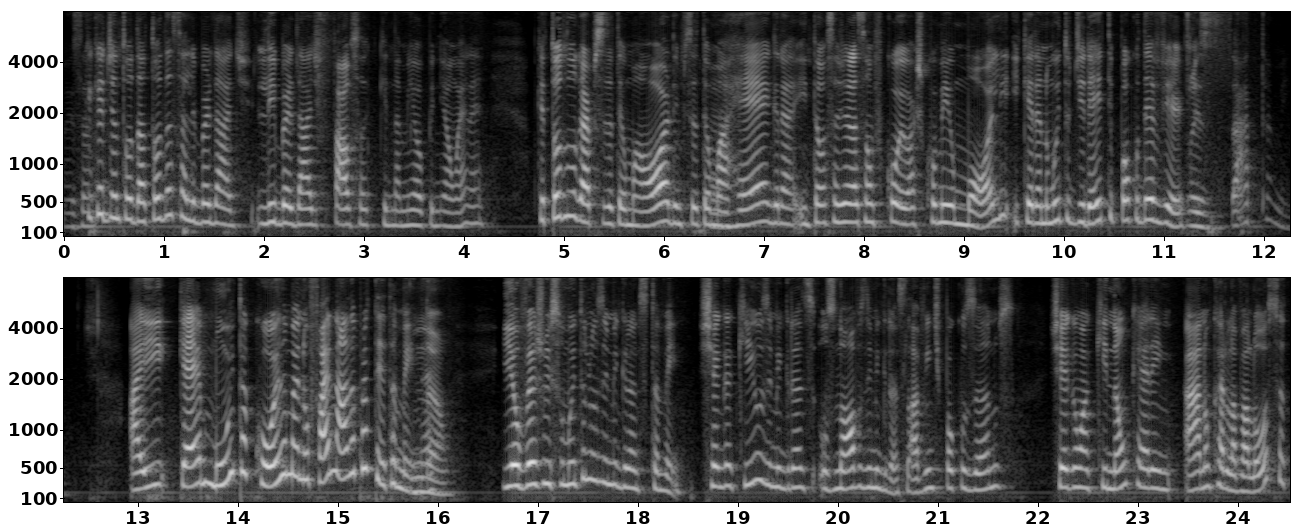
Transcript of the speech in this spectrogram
O que, que adiantou dar toda essa liberdade? Liberdade falsa, que na minha opinião é, né? Porque todo lugar precisa ter uma ordem, precisa ter é. uma regra. Então, essa geração ficou, eu acho, ficou meio mole e querendo muito direito e pouco dever. Exatamente. Aí quer muita coisa, mas não faz nada para ter também, né? Não. E eu vejo isso muito nos imigrantes também. Chega aqui os imigrantes, os novos imigrantes, lá 20 e poucos anos, chegam aqui não querem, ah, não quero lavar louça?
